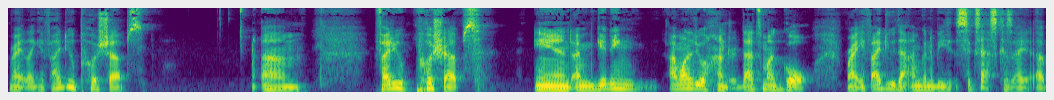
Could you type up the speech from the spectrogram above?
right like if i do push-ups um, if I do push ups and I'm getting, I want to do 100. That's my goal, right? If I do that, I'm going to be success because I uh,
